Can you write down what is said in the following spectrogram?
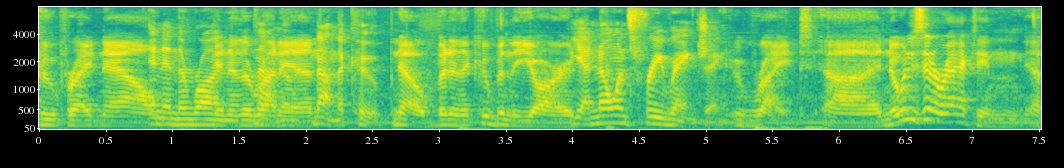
coop right now, and in the run, and in the not run in the- in, not in the coop. No, but in the coop in the yard. yeah, no one's free ranging. Right. Uh, nobody's interacting uh,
